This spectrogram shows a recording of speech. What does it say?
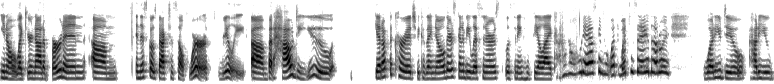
you know, like you're not a burden, um, and this goes back to self worth, really. Um, but how do you get up the courage? Because I know there's going to be listeners listening who feel like, I don't know who to ask and what, what to say and how do I. What do you do? How do you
